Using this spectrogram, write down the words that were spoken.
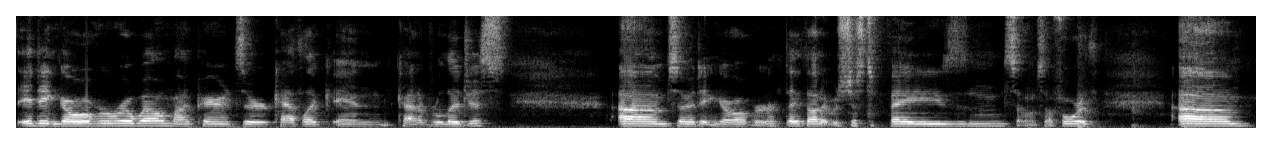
it didn't go over real well. My parents are Catholic and kind of religious, um, so it didn't go over. They thought it was just a phase and so on and so forth. Um,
